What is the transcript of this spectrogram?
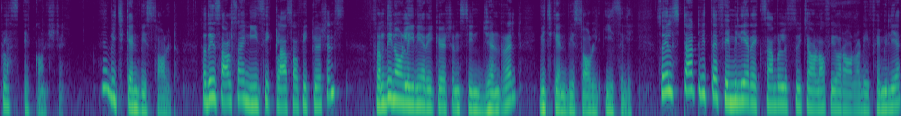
plus a constant eh, which can be solved. So, this is also an easy class of equations from the nonlinear equations in general which can be solved easily. So, we will start with a familiar example which all of you are already familiar.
